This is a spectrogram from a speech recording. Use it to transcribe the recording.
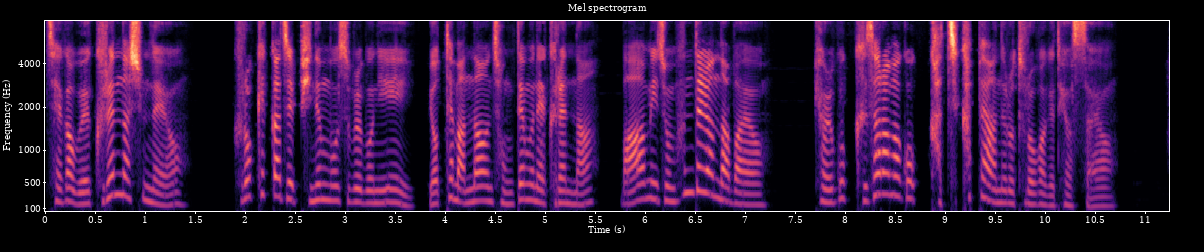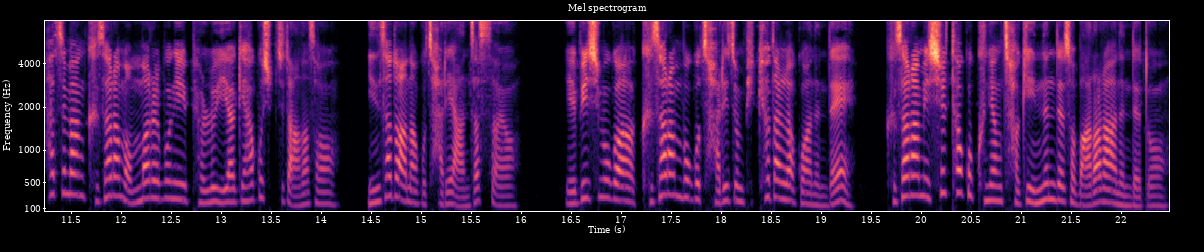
제가 왜 그랬나 싶네요. 그렇게까지 비는 모습을 보니 여태 만나온 정 때문에 그랬나? 마음이 좀 흔들렸나 봐요. 결국 그 사람하고 같이 카페 안으로 들어가게 되었어요. 하지만 그 사람 엄마를 보니 별로 이야기하고 싶지도 않아서 인사도 안 하고 자리에 앉았어요. 예비 시모가 그 사람 보고 자리 좀 비켜달라고 하는데 그 사람이 싫다고 그냥 자기 있는 데서 말하라 하는데도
